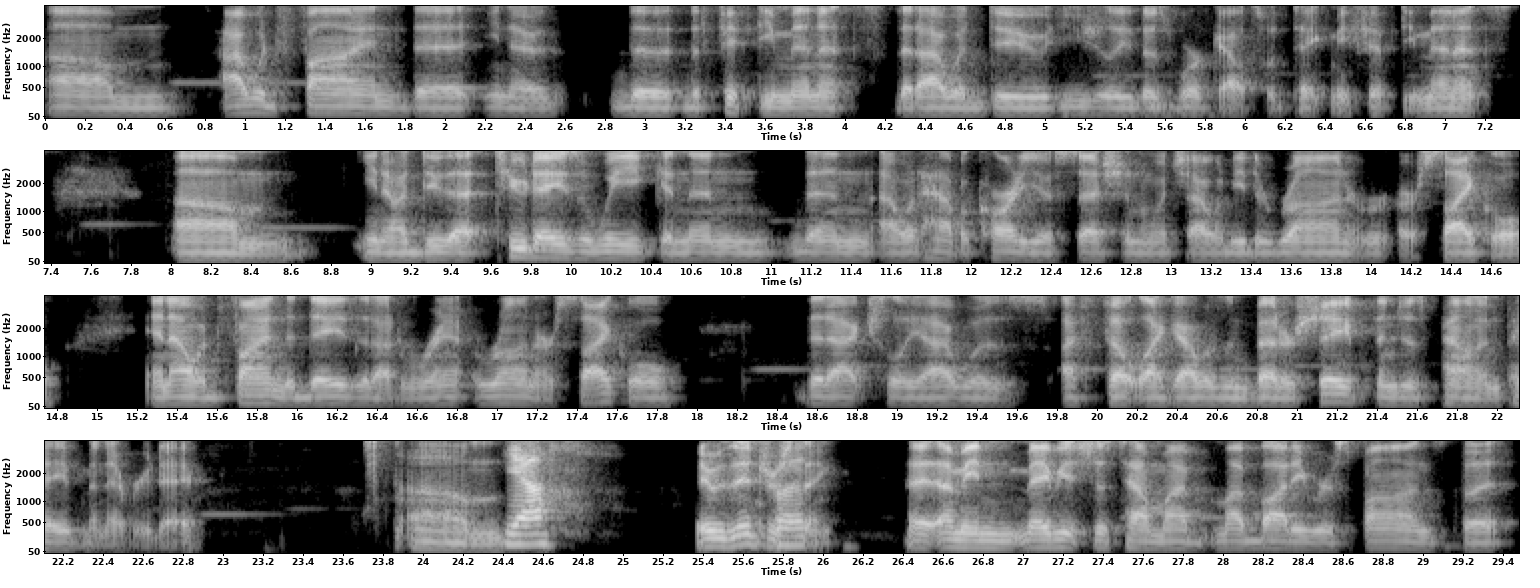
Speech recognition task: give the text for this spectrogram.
um, I would find that, you know, the, the 50 minutes that I would do, usually those workouts would take me 50 minutes. Um, you know, I'd do that two days a week. And then, then I would have a cardio session, which I would either run or, or cycle. And I would find the days that I'd run or cycle that actually I was I felt like I was in better shape than just pounding pavement every day. Um, yeah, it was interesting. But, I mean, maybe it's just how my my body responds, but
